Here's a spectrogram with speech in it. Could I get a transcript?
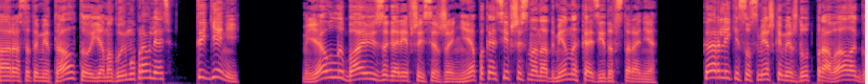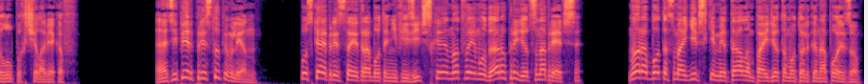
а раз это металл, то я могу им управлять. Ты гений. Я улыбаюсь загоревшейся жене, покосившись на надменных казидов в стороне. Карлики с усмешками ждут провала глупых человеков. А теперь приступим, Лен. Пускай предстоит работа не физическая, но твоему удару придется напрячься. Но работа с магическим металлом пойдет ему только на пользу.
